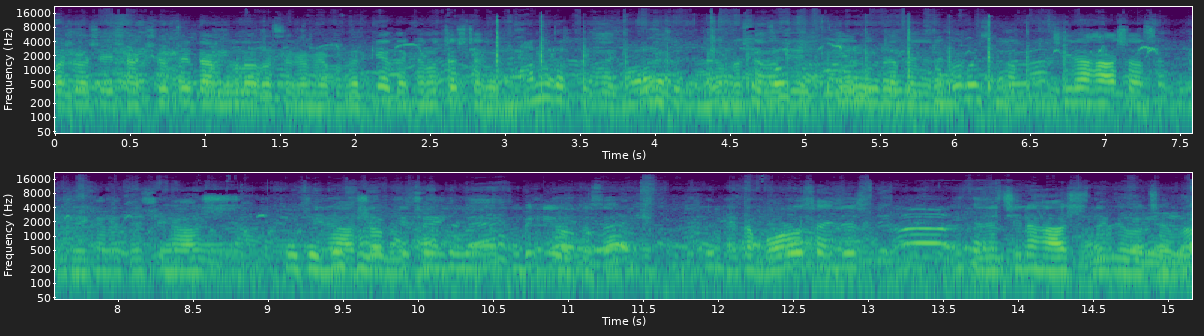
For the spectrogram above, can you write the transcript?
পাশাপাশি এই শাকসবজির দামগুলো দর্শক, আমি আপনাদেরকে দেখানোর চেষ্টা করি। চীনা হাঁস আছে যেখানে দেশি হাঁস হাঁস সব কিছুই বিক্রি করতেছে একটা বড় সাইজের যে চীনা হাঁস দেখতে পাচ্ছি আমরা,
